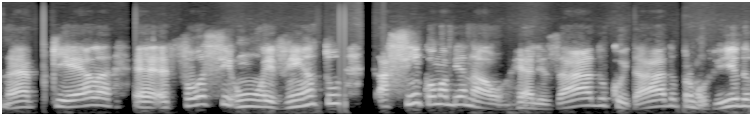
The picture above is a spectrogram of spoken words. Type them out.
né, que ela é, fosse um evento, assim como a Bienal, realizado, cuidado, promovido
